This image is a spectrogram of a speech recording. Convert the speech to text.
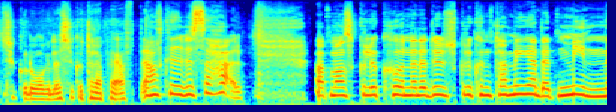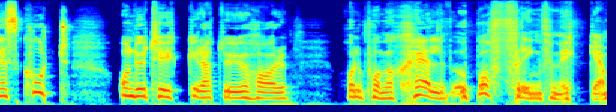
psykolog eller psykoterapeut. Han skriver så här, att man skulle kunna, du skulle kunna ta med ett minneskort om du tycker att du har håller på med självuppoffring för mycket.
